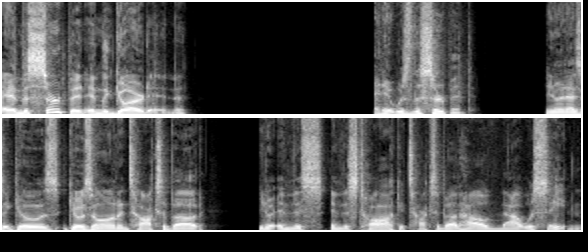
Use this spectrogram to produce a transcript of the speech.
and the serpent in the garden. And it was the serpent. You know, and as it goes goes on and talks about, you know, in this in this talk, it talks about how that was Satan.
